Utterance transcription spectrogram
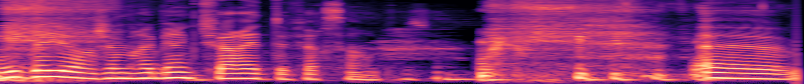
Oui, d'ailleurs, j'aimerais bien que tu arrêtes de faire ça un peu. Oui. euh...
